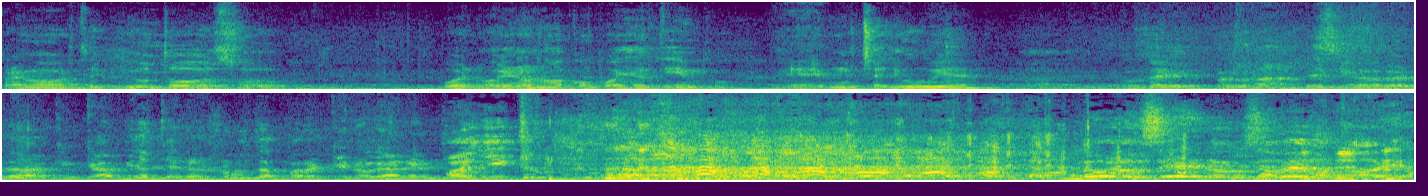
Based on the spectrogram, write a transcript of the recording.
fuimos a Bartecú, todo eso Bueno, hoy no nos acompaña el tiempo, eh, mucha lluvia. José, perdona, decir la verdad, que cambiaste la ruta para que no gane el payito. No lo sé, no lo sabemos todavía.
